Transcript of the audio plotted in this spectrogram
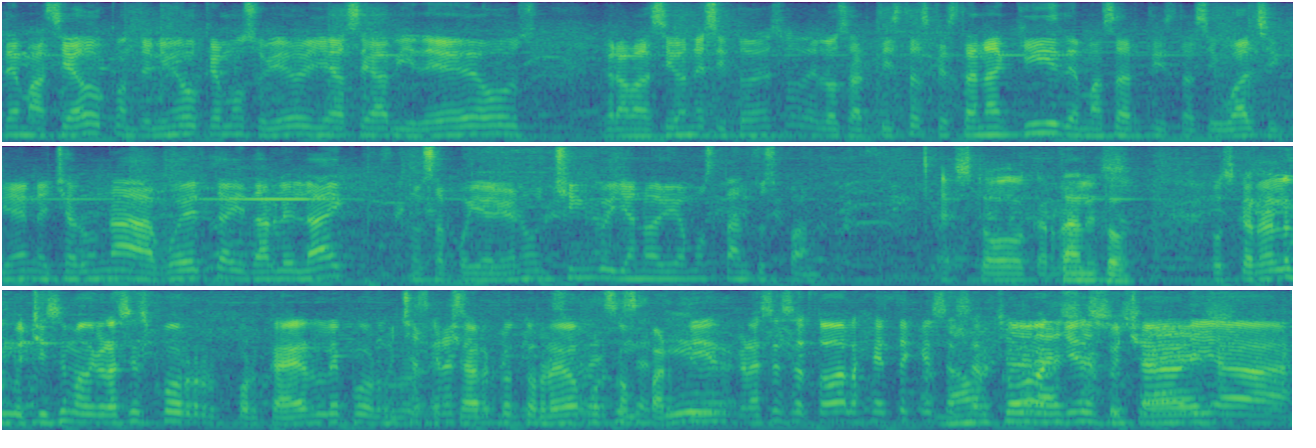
demasiado contenido que hemos subido, ya sea videos, grabaciones y todo eso de los artistas que están aquí y demás artistas. Igual, si quieren echar una vuelta y darle like, nos apoyarían un chingo y ya no haríamos tanto spam. Es todo, carnales. Tanto. Pues, carnales, muchísimas gracias por, por caerle, por Muchas gracias echar por cotorreo, por Gracias a compartir. gracias a toda la gente que se No, acercó aquí a gracias escuchar y a...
